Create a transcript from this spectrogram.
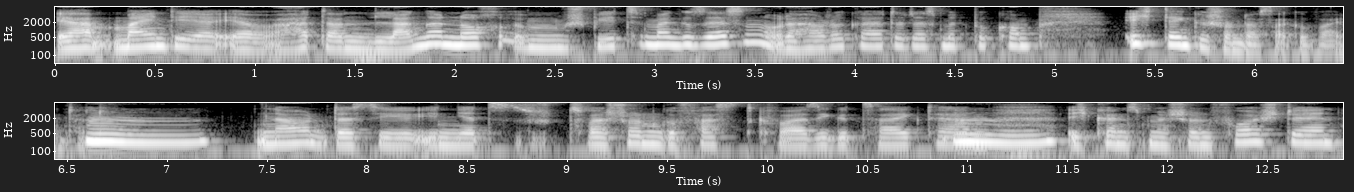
er meinte ja, er hat dann lange noch im Spielzimmer gesessen oder Haruka hatte das mitbekommen. Ich denke schon, dass er geweint hat. Mhm. Na, dass sie ihn jetzt zwar schon gefasst quasi gezeigt haben. Mhm. Ich könnte es mir schon vorstellen.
